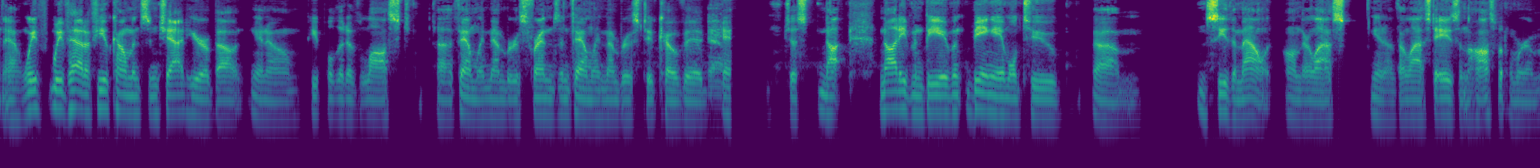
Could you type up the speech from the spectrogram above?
Yeah, we've we've had a few comments in chat here about you know people that have lost uh, family members, friends, and family members to COVID, Yeah. Just not not even be able, being able to um, see them out on their last you know their last days in the hospital room,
